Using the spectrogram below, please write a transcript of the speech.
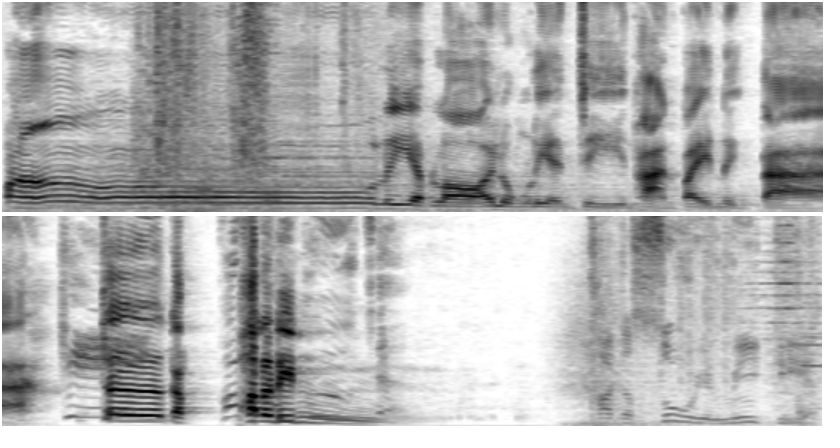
เป้า รียบร้อยโรงเรียนจีนผ่านไปหนึ่งตา เจอกับพาลาดินข้าจะสู้อย่างมีเกียรติ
